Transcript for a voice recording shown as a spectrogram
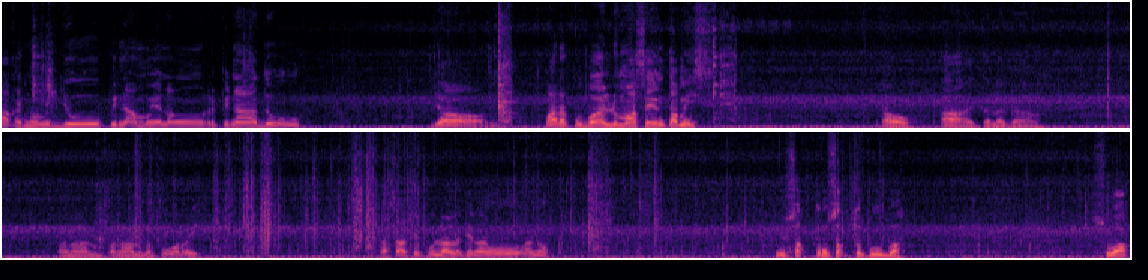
Akin ho medyo pinaamoy ng refinado oh. Yan. Para po ba lumasa yung tamis? Oh, ah, ay talaga. Panalong panalo na po aray. Tapos ate po lalagyan ng ano. Yung saktong sakto po ba? Swak.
